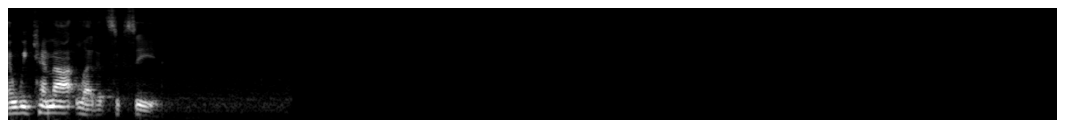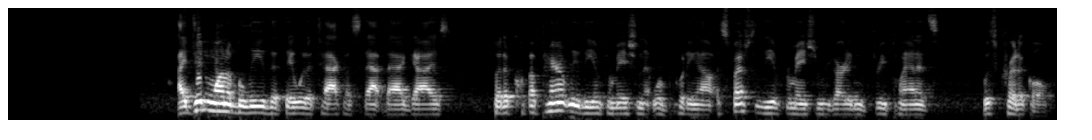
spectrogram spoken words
and we cannot let it succeed. I didn't want to believe that they would attack us that bad, guys. But apparently, the information that we're putting out, especially the information regarding the three planets, was critical.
